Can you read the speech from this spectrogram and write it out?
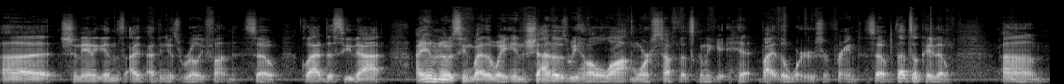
uh, shenanigans. I, I think is really fun. So glad to see that. I am noticing, by the way, in Shadows we have a lot more stuff that's going to get hit by the Warrior's Refrain. So that's okay though. Um,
